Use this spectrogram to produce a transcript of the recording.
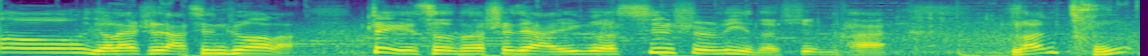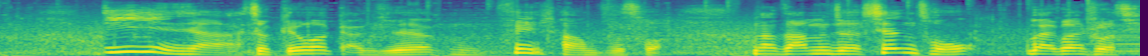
喽又来试驾新车了。这一次呢，试驾一个新势力的品牌，蓝图。第一印象啊，就给我感觉，嗯，非常不错。那咱们就先从外观说起。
